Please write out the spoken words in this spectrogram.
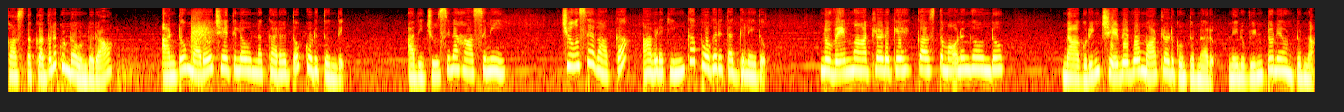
కాస్త కదలకుండా ఉండరా. అంటూ మరో చేతిలో ఉన్న కర్రతో కొడుతుంది. అది చూసిన హాసిని చూసావా అక్క ఆవిడకి ఇంకా పొగరు తగ్గలేదు. నువ్వేం మాట్లాడకే కాస్త మౌనంగా ఉండు. నా గురించి ఏవేవో మాట్లాడుకుంటున్నారు. నేను వింటూనే ఉంటున్నా.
